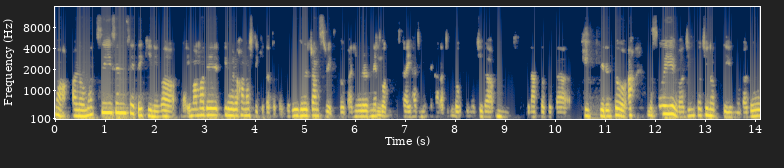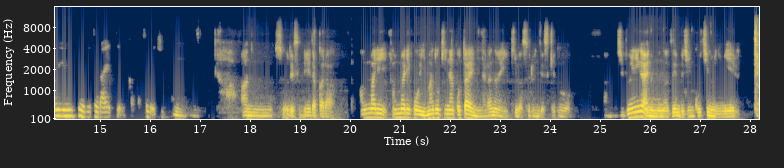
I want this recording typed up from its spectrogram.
まあ、あの、松井先生的には、今までいろいろ話してきたところ、Google Translate とかニューラルネットワーク使い始めてからちょっと気持ちが、うん、なったとか聞いてると、あ、そういえば人工知能っていうのがどういうふうに捉えてるかがすごい気になります。あの、そうですね。だから、あんまり、あんまりこう、今時な答えにならない気はするんですけど、あの自分以外のものは全部人工知能に見えるって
